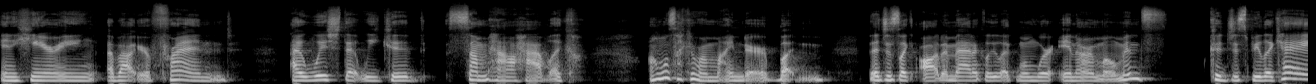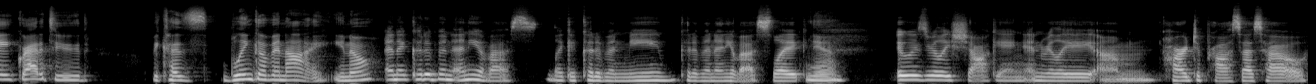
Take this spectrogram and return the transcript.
and hearing about your friend, I wish that we could somehow have like almost like a reminder button that just like automatically, like when we're in our moments, could just be like, hey, gratitude, because blink of an eye, you know? And it could have been any of us. Like it could have been me, could have been any of us. Like, Yeah. it was really shocking and really um, hard to process how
